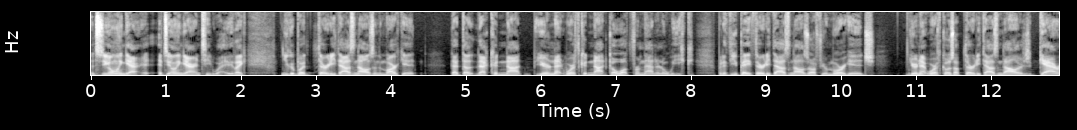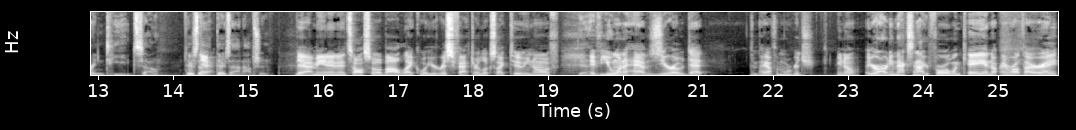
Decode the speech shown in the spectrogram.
It's the only it's the only guaranteed way. Like you could put thirty thousand dollars in the market. That that could not your net worth could not go up from that in a week. But if you pay thirty thousand dollars off your mortgage, your net worth goes up thirty thousand dollars guaranteed. So there's that. Yeah. There's that option. Yeah, I mean, and it's also about like what your risk factor looks like too. You know, if yeah. if you want to have zero debt, then pay off the mortgage. You know, you're already maxing out your 401k and, and Roth IRA.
